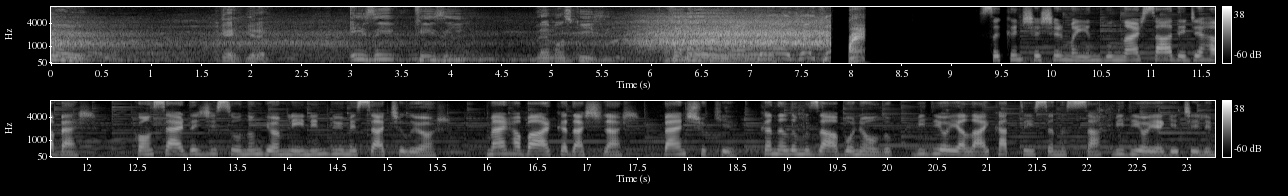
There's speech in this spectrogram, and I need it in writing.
show. Okay, get it. Easy peasy, lemon squeezy. Sakın şaşırmayın bunlar sadece haber. Konserde Jisoo'nun gömleğinin düğmesi açılıyor. Merhaba arkadaşlar. Ben Şuki. Kanalımıza abone olup, videoya like attıysanızsa, videoya geçelim.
